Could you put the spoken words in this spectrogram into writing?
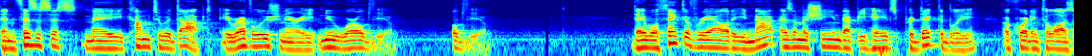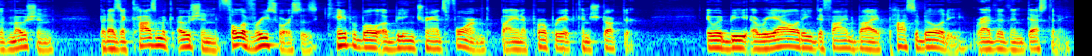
then physicists may come to adopt a revolutionary new worldview. worldview. They will think of reality not as a machine that behaves predictably according to laws of motion, but as a cosmic ocean full of resources capable of being transformed by an appropriate constructor. It would be a reality defined by possibility rather than destiny.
